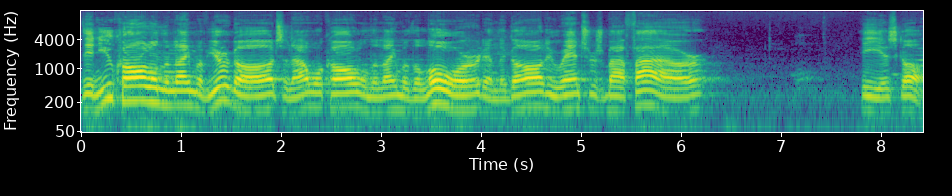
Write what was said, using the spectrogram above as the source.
Then you call on the name of your gods, and I will call on the name of the Lord, and the God who answers by fire, he is God.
